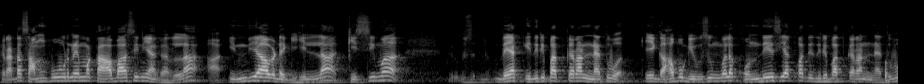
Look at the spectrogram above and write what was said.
රට සම්පූර්ණයෙන්ම කාබාසිනියා කරලා ඉන්දියාවට ගිහිල්ලා කිසිම දෙයක් ඉදිරිපත් කරන්නේ නැතුව ඒ ගහපු ගිවිසුම් වල කොන්දේසියක්වත් ඉදිරිපත් කරන්නේ නැතුව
